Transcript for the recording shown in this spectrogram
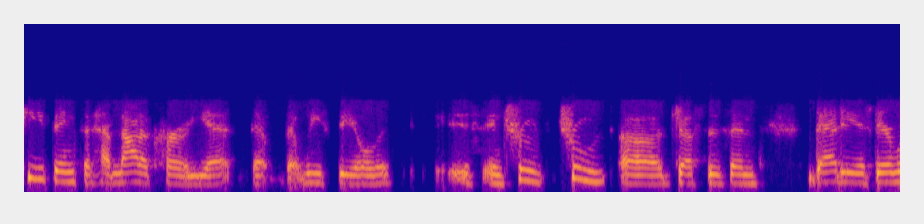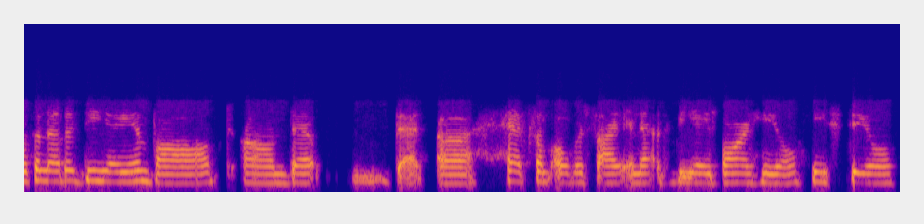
key things that have not occurred yet that, that we feel is, is in true true uh, justice, and that is there was another DA involved um, that that uh, had some oversight, and that's DA Barnhill. He still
